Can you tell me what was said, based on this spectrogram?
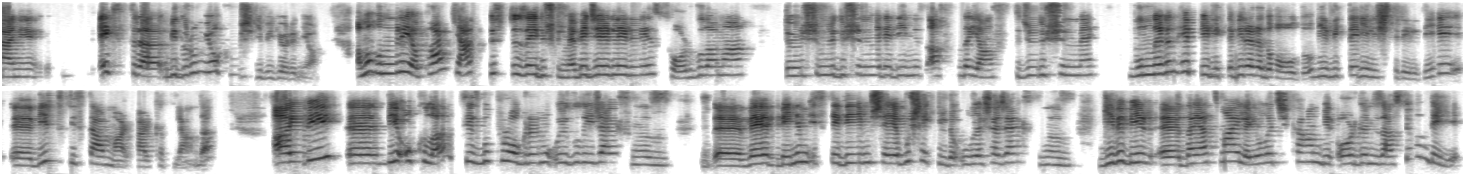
Yani ekstra bir durum yokmuş gibi görünüyor. Ama bunları yaparken üst düzey düşünme becerileri, sorgulama, dönüşümlü düşünme dediğimiz aslında yansıtıcı düşünme, bunların hep birlikte bir arada olduğu, birlikte geliştirildiği e, bir sistem var arka planda. IB e, bir okula siz bu programı uygulayacaksınız e, ve benim istediğim şeye bu şekilde ulaşacaksınız gibi bir dayatmayla yola çıkan bir organizasyon değil.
